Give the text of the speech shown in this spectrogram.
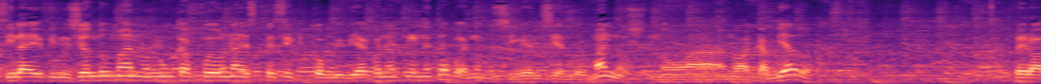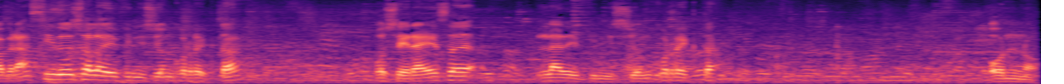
Si la definición de humano nunca fue una especie que convivía con el planeta, bueno, pues siguen siendo humanos, no ha, no ha cambiado. Pero ¿habrá sido esa la definición correcta? ¿O será esa la definición correcta? ¿O no?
